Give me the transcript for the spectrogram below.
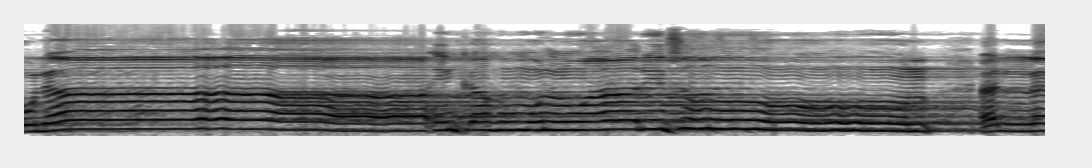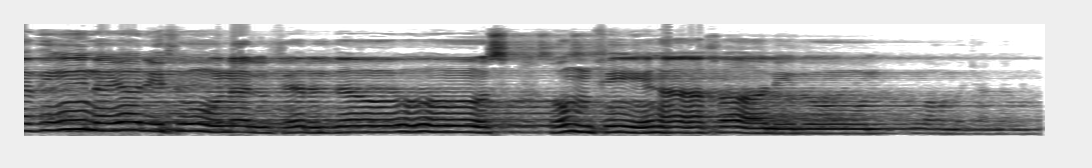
أولئك هم الوارثون. الذين يرثون الفردوس هم فيها خالدون. اللهم اجعلنا منهم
